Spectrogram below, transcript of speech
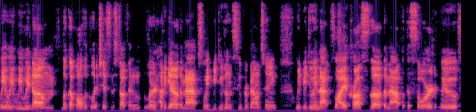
We, we, we would um, look up all the glitches and stuff and learn how to get out of the map. So we'd be doing the super bouncing. We'd be doing that fly across the, the map with the sword move,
